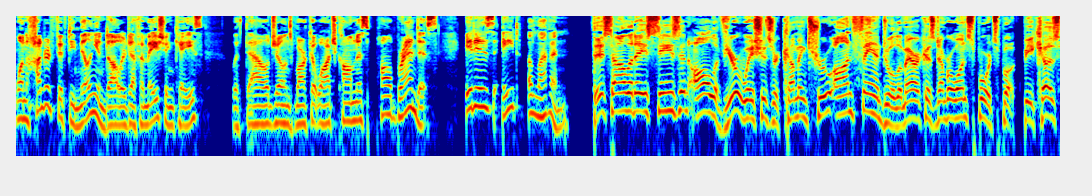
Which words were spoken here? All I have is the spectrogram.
$150 million defamation case with Dow Jones Market Watch columnist Paul Brandus. It is 811. This holiday season, all of your wishes are coming true on FanDuel, America's number one sports book, because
